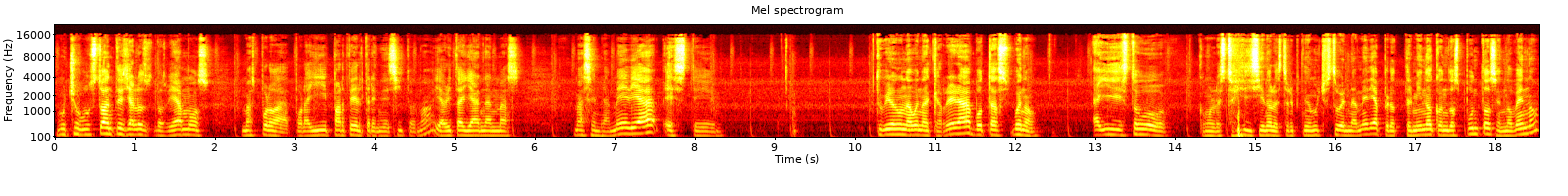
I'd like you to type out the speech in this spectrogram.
mucho gusto. Antes ya los, veíamos más por, por ahí parte del trenecito, ¿no? Y ahorita ya andan más, más en la media. Este tuvieron una buena carrera. Botas, bueno, ahí estuvo, como lo estoy diciendo, lo estoy repitiendo mucho, estuvo en la media, pero terminó con dos puntos en noveno.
